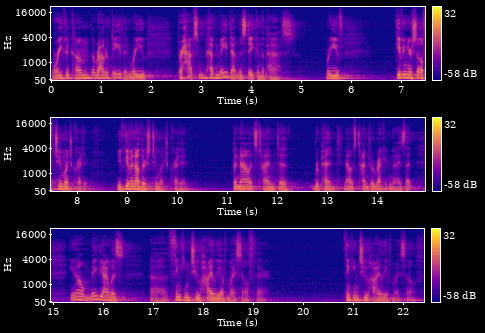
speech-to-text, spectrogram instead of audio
Or you could come the route of David where you perhaps have made that mistake in the past where you've given yourself too much credit You've given others too much credit. But now it's time to repent. Now it's time to recognize that, you know, maybe I was uh, thinking too highly of myself there. Thinking too highly of myself.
